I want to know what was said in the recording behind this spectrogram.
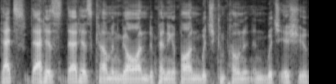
That's, that, has, that has come and gone depending upon which component and which issue.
